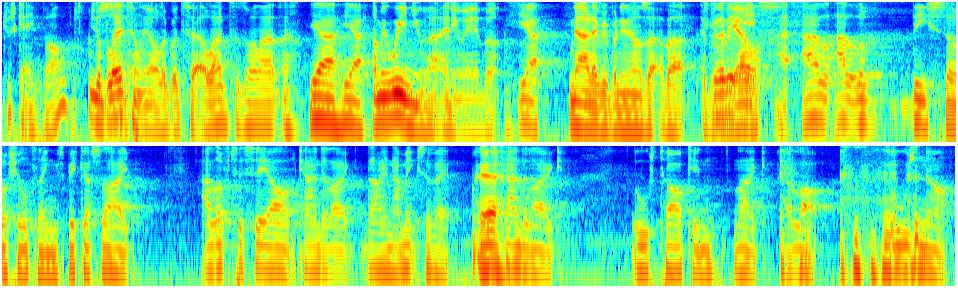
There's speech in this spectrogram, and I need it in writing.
just get involved. They're blatantly all a good set of lads as well, aren't they? Yeah, yeah, I mean, we knew that anyway, but yeah. not everybody knows that about everybody else. I, I, I love these social things because, like, I love to see all kind of like dynamics of it. Yeah. It's kind of like who's talking like a lot, who's not,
